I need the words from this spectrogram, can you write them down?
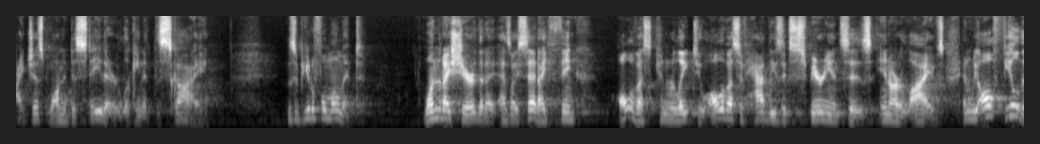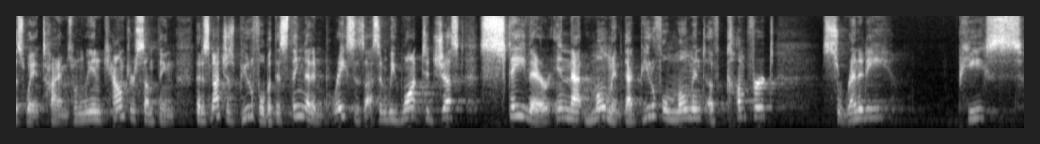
I just wanted to stay there looking at the sky. It was a beautiful moment. One that I share that, I, as I said, I think all of us can relate to. All of us have had these experiences in our lives. And we all feel this way at times when we encounter something that is not just beautiful, but this thing that embraces us. And we want to just stay there in that moment, that beautiful moment of comfort, serenity, peace,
